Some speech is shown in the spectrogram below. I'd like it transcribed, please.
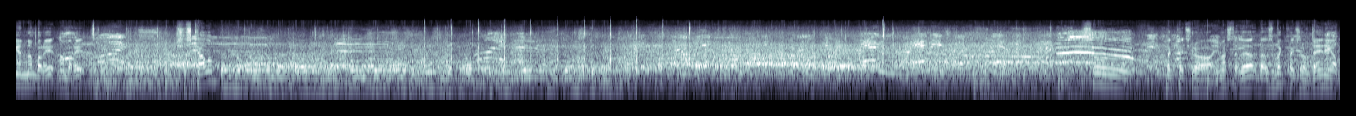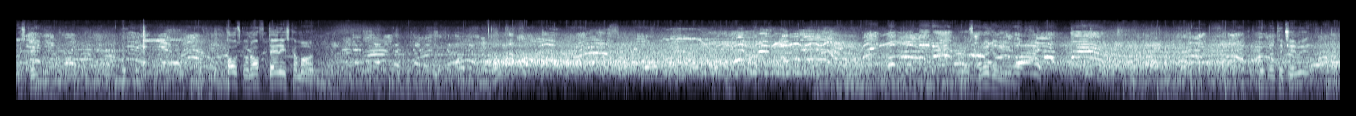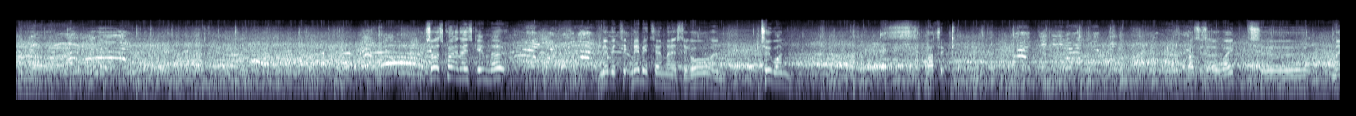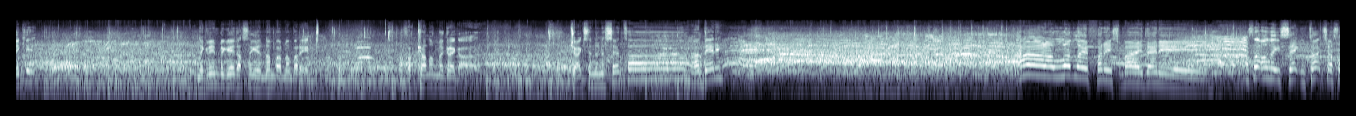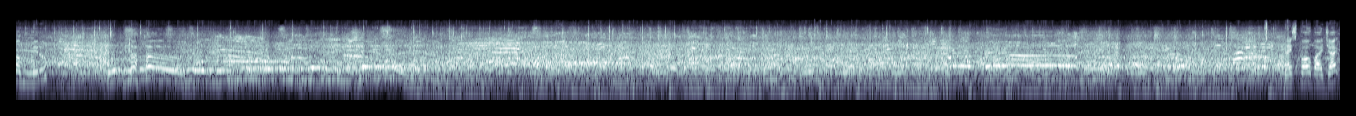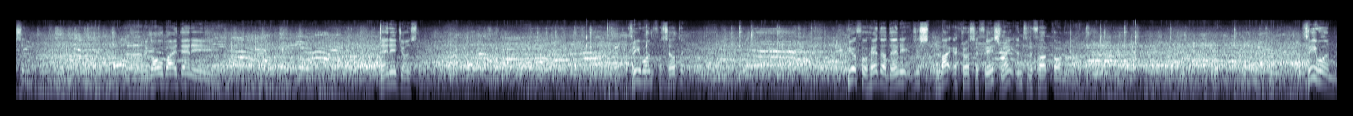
number eight, number eight. She's Callum. So, big picture of, you missed it there, but there's a big picture of Denny up on the screen. Paul's gone off, Denny's come on. Jamie. Uh, so it's quite a nice game now. Maybe maybe 10 minutes to go and 2-1. Patrick passes it out wide to Mikey. The Green Brigade are singing number number 8 for Callum McGregor. Jackson in the centre and Denny. And a lovely finish by Denny. That's like only second touch or something, you know. Nice ball by Jackson. And a goal by Denny. Denny Johnstone. 3 1 for Celtic. Beautiful header, Denny. Just back across the face, right into the far corner. 3 1.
